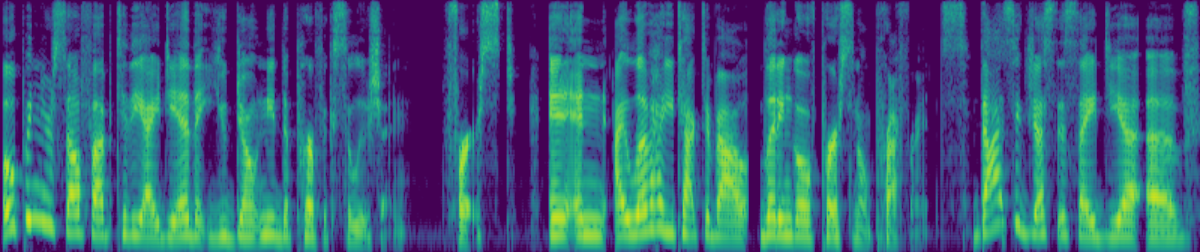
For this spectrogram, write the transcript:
open yourself up to the idea that you don't need the perfect solution first. And, and I love how you talked about letting go of personal preference. That suggests this idea of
